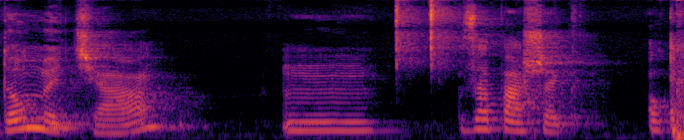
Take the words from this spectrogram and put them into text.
do mycia. Mm, zapaszek ok.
